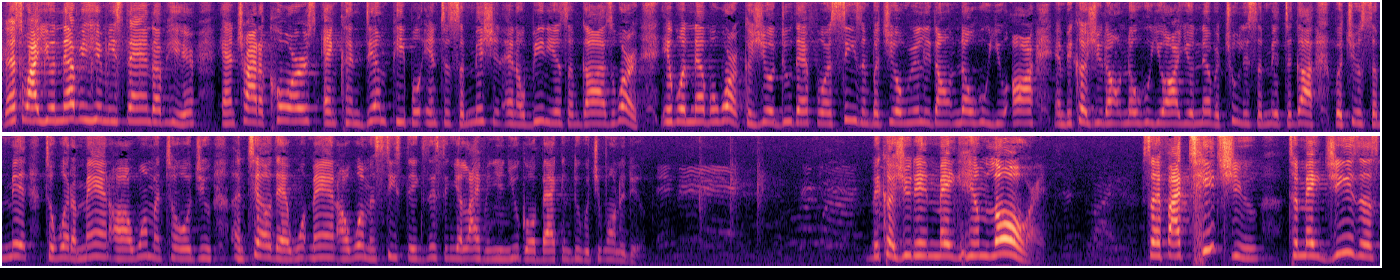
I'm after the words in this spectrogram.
That's why you'll never hear me stand up here and try to coerce and condemn people into submission and obedience of God's word. It will never work because you'll do that for a season, but you really don't know who you are. And because you don't know who you are, you'll never truly submit to God. But you'll submit to what a man or a woman told you until that man or woman cease to exist in your life and then you go back and do what you want to do. Because you didn't make him Lord. So if I teach you to make Jesus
